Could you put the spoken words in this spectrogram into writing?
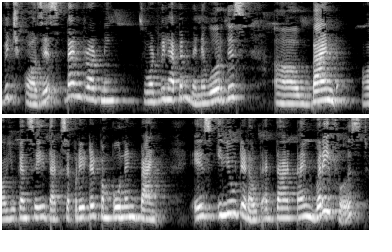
which causes band broadening. So what will happen whenever this uh, band or you can say that separated component band is eluted out at that time very first,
